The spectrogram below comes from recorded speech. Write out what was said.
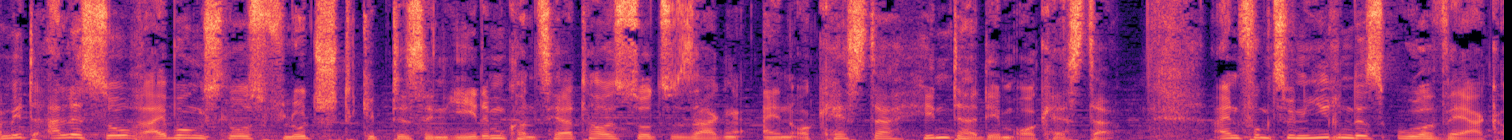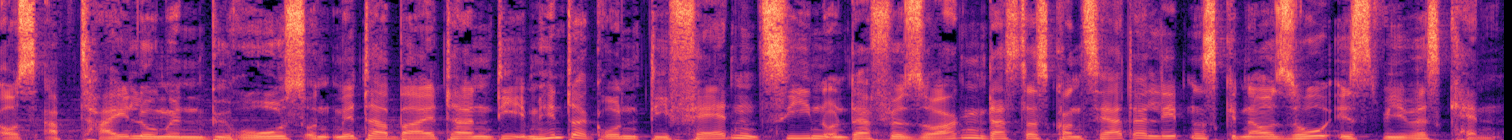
Damit alles so reibungslos flutscht, gibt es in jedem Konzerthaus sozusagen ein Orchester hinter dem Orchester. Ein funktionierendes Uhrwerk aus Abteilungen, Büros und Mitarbeitern, die im Hintergrund die Fäden ziehen und dafür sorgen, dass das Konzerterlebnis genau so ist, wie wir es kennen.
